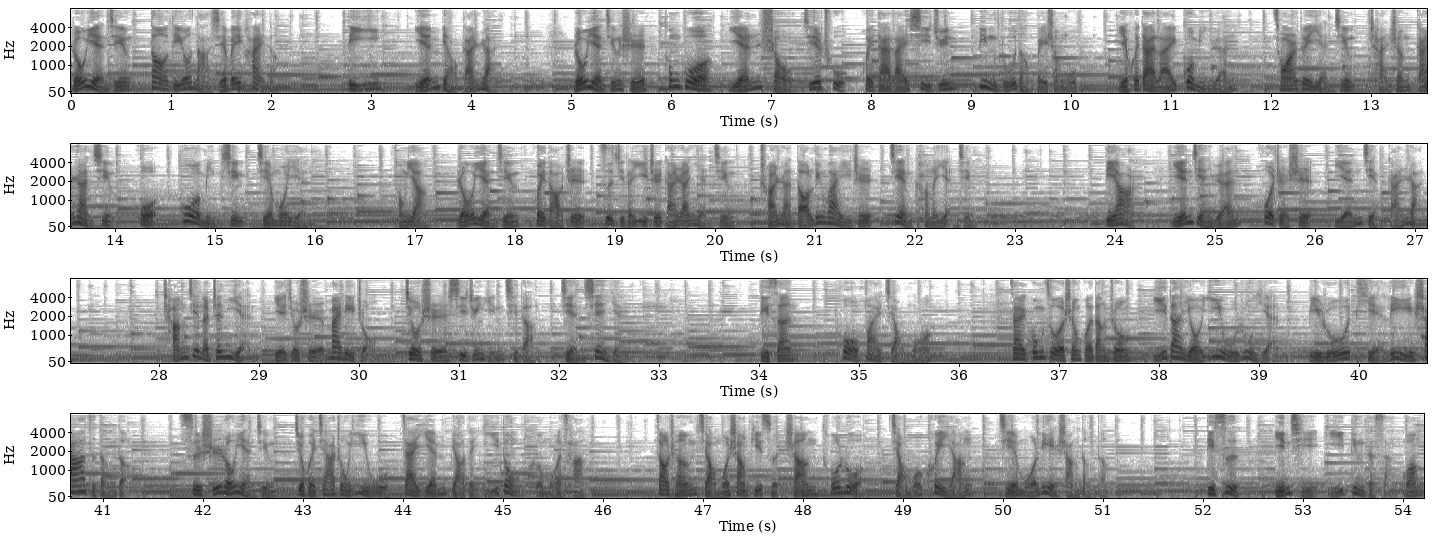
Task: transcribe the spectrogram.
揉眼睛到底有哪些危害呢？第一，眼表感染。揉眼睛时，通过眼手接触会带来细菌、病毒等微生物，也会带来过敏源，从而对眼睛产生感染性或过敏性结膜炎。同样，揉眼睛会导致自己的一只感染眼睛传染到另外一只健康的眼睛。第二，眼睑炎或者是眼睑感染，常见的针眼也就是麦粒肿，就是细菌引起的睑腺炎。第三。破坏角膜，在工作生活当中，一旦有异物入眼，比如铁粒、沙子等等，此时揉眼睛就会加重异物在眼表的移动和摩擦，造成角膜上皮损伤、脱落、角膜溃疡、结膜裂伤等等。第四，引起一定的散光。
